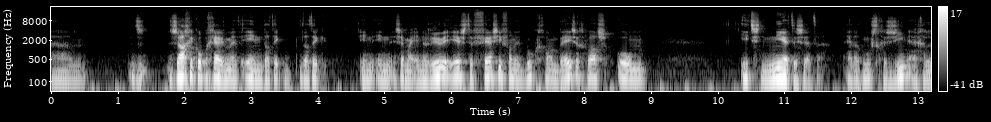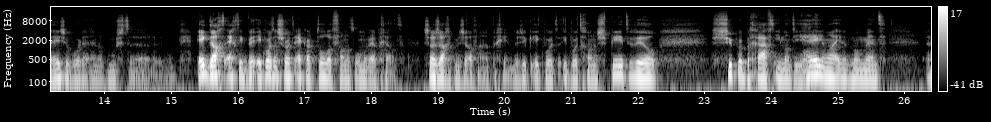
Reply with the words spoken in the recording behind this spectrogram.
Um, zag ik op een gegeven moment in dat ik, dat ik in, in, zeg maar, in de ruwe eerste versie van dit boek gewoon bezig was om iets neer te zetten. En dat moest gezien en gelezen worden. En dat moest. Uh... Ik dacht echt, ik, ben, ik word een soort Eckhart Tolle van het onderwerp geld. Zo zag ik mezelf aan het begin. Dus ik, ik, word, ik word gewoon een spiritueel, super begaafd iemand die helemaal in het moment uh,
